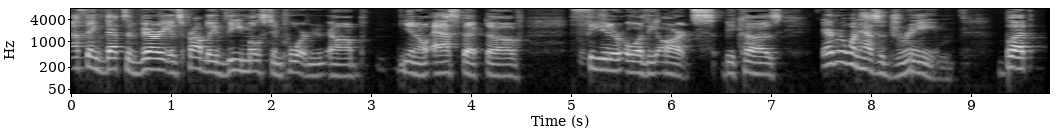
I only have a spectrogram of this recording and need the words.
I think that's a very, it's probably the most important, uh, you know, aspect of theater or the arts because everyone has a dream, but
